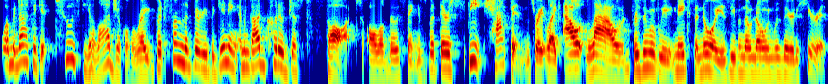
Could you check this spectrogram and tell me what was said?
Well, I mean, not to get too theological, right? But from the very beginning, I mean, God could have just thought all of those things, but their speech happens, right? Like out loud, presumably it makes a noise, even though no one was there to hear it.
